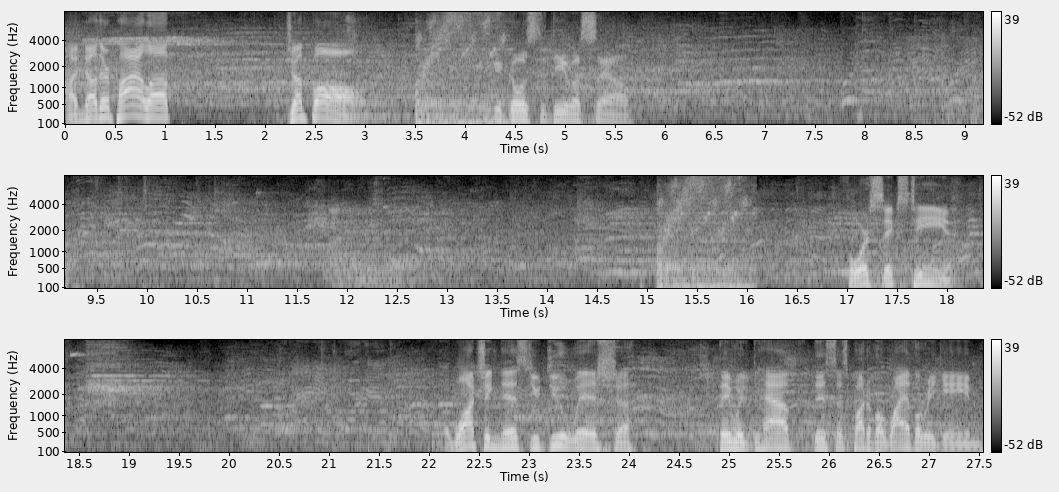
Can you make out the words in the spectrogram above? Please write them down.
Another pile up. Jump ball. I think it goes to De La Salle. Four sixteen. Watching this, you do wish uh, they would have this as part of a rivalry game.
